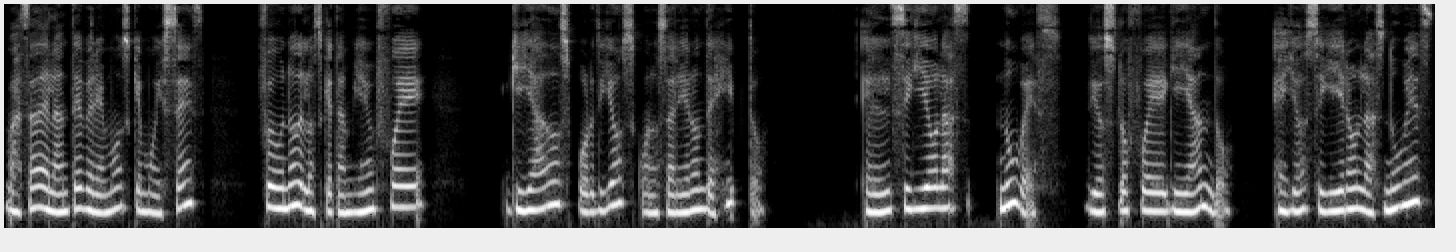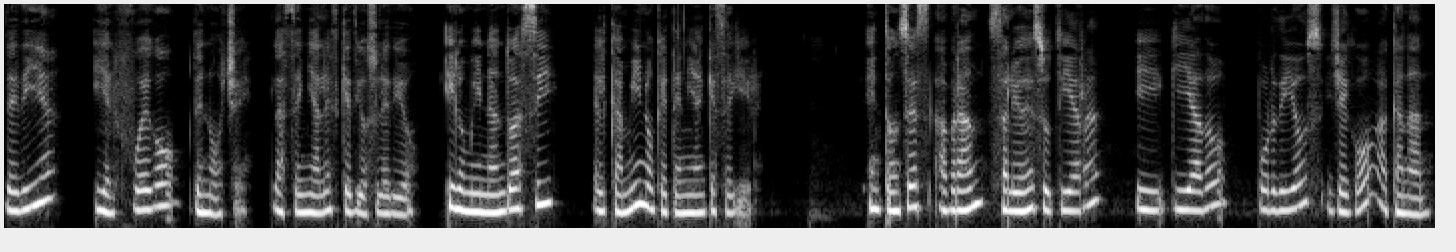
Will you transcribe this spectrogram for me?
Más adelante veremos que Moisés fue uno de los que también fue guiados por Dios cuando salieron de Egipto. Él siguió las nubes, Dios lo fue guiando. Ellos siguieron las nubes de día y el fuego de noche, las señales que Dios le dio, iluminando así el camino que tenían que seguir. Entonces Abraham salió de su tierra y, guiado por Dios, llegó a Canaán.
